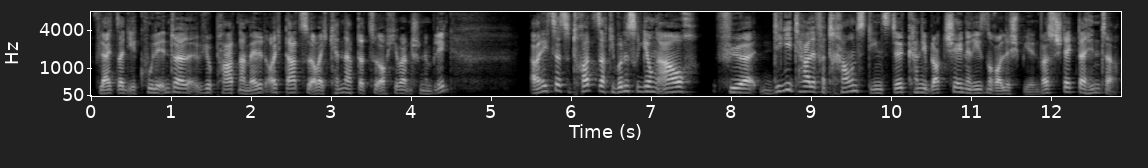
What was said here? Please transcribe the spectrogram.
vielleicht seid ihr coole Interviewpartner, meldet euch dazu, aber ich kenne dazu auch jemanden schon im Blick. Aber nichtsdestotrotz sagt die Bundesregierung auch, für digitale Vertrauensdienste kann die Blockchain eine Riesenrolle spielen. Was steckt dahinter?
